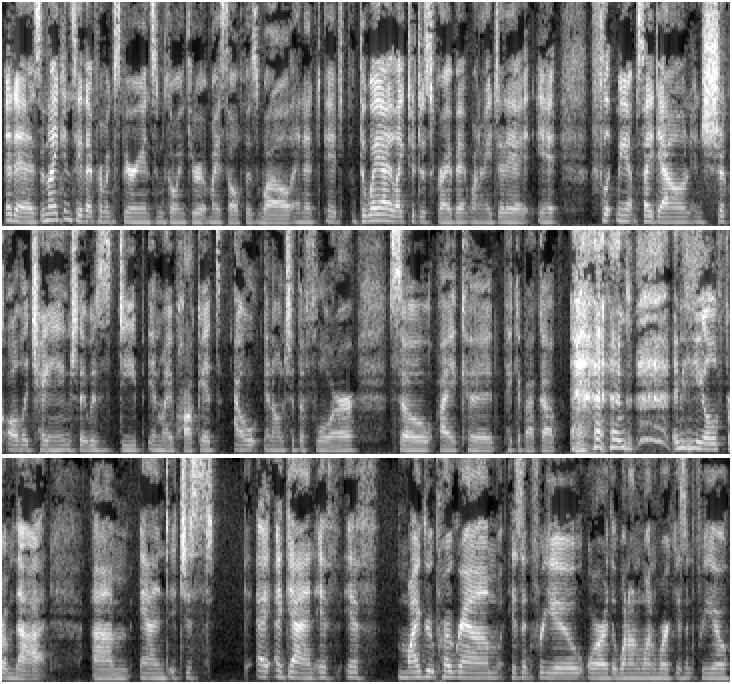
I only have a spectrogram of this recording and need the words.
It is, and I can say that from experience and going through it myself as well. And it, it, the way I like to describe it when I did it, it flipped me upside down and shook all the change that was deep in my pockets out and onto the floor, so I could pick it back up and and heal from that. Um, and it just, again, if if my group program isn't for you or the one-on-one work isn't for you,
